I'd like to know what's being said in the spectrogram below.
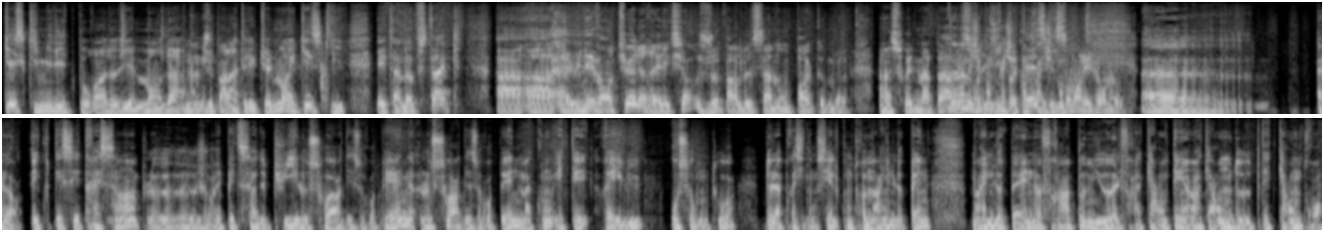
qu'est-ce qui milite pour un deuxième mandat Non, mais- Je parle intellectuellement. Et qu'est-ce qui est un obstacle à, à- à une éventuelle réélection Je parle de ça non pas comme euh, un souhait de ma part, Non, non, mais, mais ce sont compris, j'ai hypothèses compris, sont dans les journaux. Euh, alors, écoutez, c'est très simple. euh, je répète ça depuis le soir des européennes. Le soir des européennes, Macron était réélu au second tour de la présidentielle contre Marine Le Pen. Marine Le Pen fera un peu mieux, elle fera 41, 42, peut-être 43,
